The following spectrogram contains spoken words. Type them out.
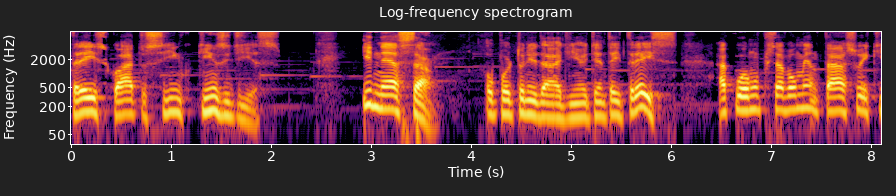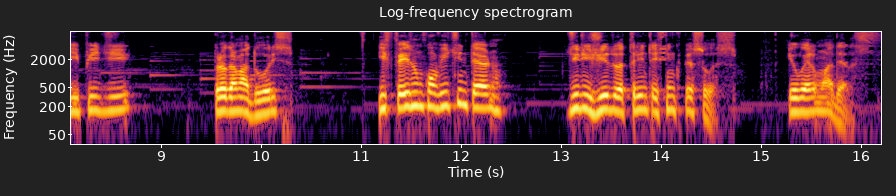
3, 4, 5, 15 dias. E nessa oportunidade, em 83, a Cuomo precisava aumentar a sua equipe de programadores e fez um convite interno, dirigido a 35 pessoas. Eu era uma delas.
